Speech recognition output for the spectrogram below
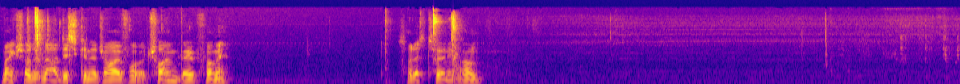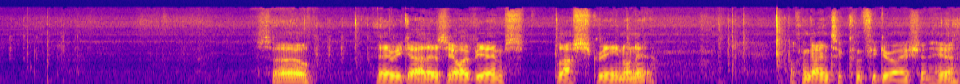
Make sure there's no disk in the drive what will try and boot from it. So let's turn it on. So there we go, there's the IBM splash screen on it. I can go into configuration here.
